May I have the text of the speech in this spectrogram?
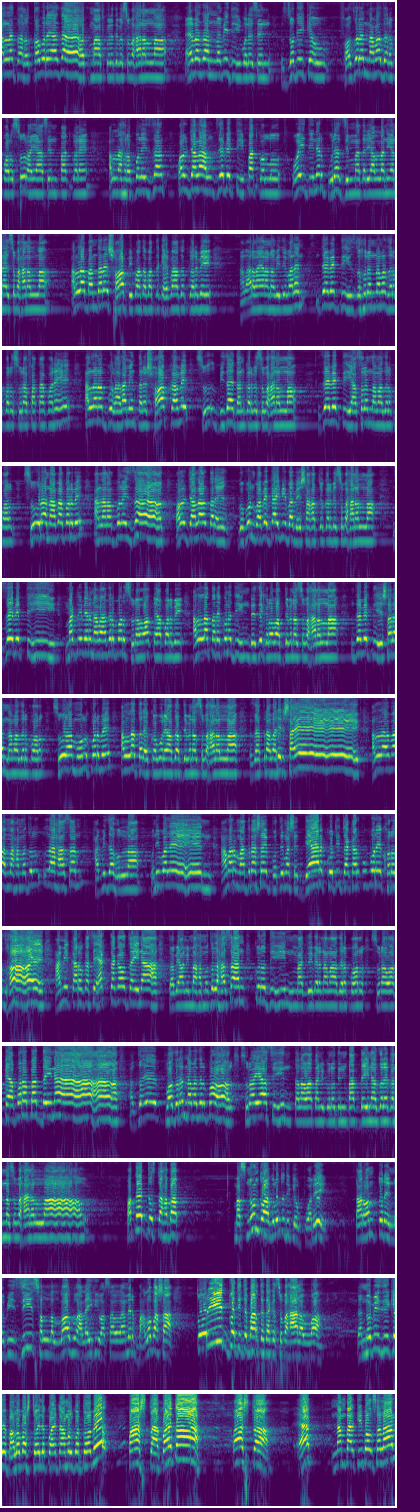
আল্লাহ তার কবরে আজাব মাফ করে দেবে সুবাহান আল্লাহ এবার নবীজি বলেছেন, যদি কেউ ফজরের নামাজের পর সূরা ইয়াসিন পাঠ করে, আল্লাহ রব্বুল ইজ্জাত ওয়াল জালাল যে ব্যক্তি পাঠ করল, ওই দিনের পুরা জিম্মাদারি আল্লাহ নিয়ে নেয়, সুবহানাল্লাহ। আল্লাহ বান্দারে সব বিপদ আপদ থেকে হেফাজত করবে। আমার ভাইয়ারা নবীজি বলেন, যে ব্যক্তি জোহরের নামাজের পর সুরা ফাতা পরে আল্লাহ রব্বুল আলমিন তার সব কামে বিজয় দান করবে, সুবহানাল্লাহ। যে ব্যক্তি আসরের নামাজের পর সুরা নাবা পড়বে, আল্লাহ রাব্বুল ইজ্জত ওয়াল জালাল তারে গোপন ভাবে গায়বী ভাবে সাহায্য করবে, সুবহানাল্লাহ। যে ব্যক্তি মাগরিবের নামাজের পর সুরা ওয়াকিয়া পড়বে, আল্লাহ তারে কোনো দিন রিজিকের অভাব দেবে না, সুবহানাল্লাহ। যে ব্যক্তি ইশারার নামাজের পর সুরা মুলক পড়বে, আল্লাহ তারে কবরে আযাব দেবে না, সুবহানাল্লাহ। যাত্রাবাড়ির শায়েখ আল্লামা মাহমুদুল্লাহ হাসান হাফিজাহুল্লাহ, উনি বলেন, আমার মাদ্রাসায় প্রতি মাসে দেড় কোটি টাকার উপরে খরচ হয়। আমি কারও কাছে এক টাকাও চাই না। তবে আমি মাহমুদুল হাসান কোনো দিন মাগরিবের নামাজের পর সুরা ওয়াকিয়া বাদ দেই না। ফজরের নামাজের পর সুরা ইয়াসিন তালাওয়াত আমি কোনোদিন বাদ দেই না। জোরে কন্যা, সুবহানাল্লাহ। অতএব দোস্ত হাবাব মাসনুন দোয়াগুলো যদি কেউ পড়ে তার অন্তরে নবীজি সাল্লাহু আলাইহি ওয়াসাল্লামের ভালোবাসা তরিত গতিতে বাড়তে থাকে সুবাহান আল্লাহ তা নবীজিকে ভালোবাসতে হইলে কয়টা আমল করতে হবে? পাঁচটা। কয়টা? পাঁচটা। এক নাম্বার কি বলছিলাম?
